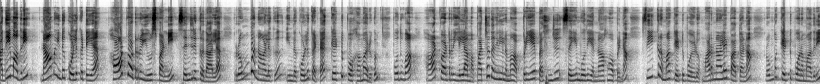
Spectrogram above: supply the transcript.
அதே மாதிரி நாம் இந்த கொழுக்கட்டையை ஹாட் வாட்டரை யூஸ் பண்ணி செஞ்சுருக்கிறதால ரொம்ப நாளுக்கு இந்த கொழுக்கட்டை கெட்டு போகாமல் இருக்கும். பொதுவாக ஹாட் வாட்டர் இல்லாமல் பச்சை தண்ணியில் நம்ம அப்படியே பிசைஞ்சு செய்யும்போது என்னாகும் அப்படின்னா சீக்கிரமாக கெட்டு போயிடும். மறுநாளே பார்த்தோன்னா ரொம்ப கெட்டு போன மாதிரி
